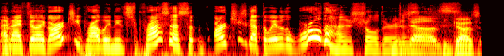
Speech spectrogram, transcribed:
And I feel like Archie probably needs to process. it. Archie's got the weight of the world on his shoulders. He does. He does.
